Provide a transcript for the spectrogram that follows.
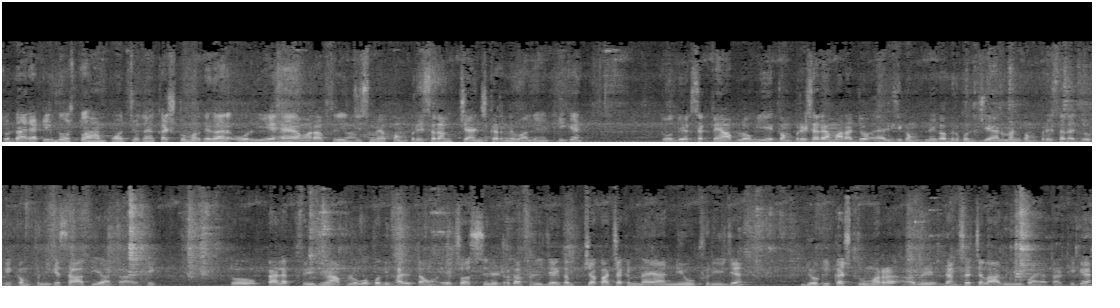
तो डायरेक्टली दोस्तों हम पहुँच चुके हैं कस्टमर के घर और ये है हमारा फ्रिज जिसमें कंप्रेसर हम चेंज करने वाले हैं, ठीक है? तो देख सकते हैं आप लोग, ये कंप्रेसर है हमारा, जो एलजी कंपनी का बिल्कुल जैनमन कंप्रेसर है, जो कि कंपनी के साथ ही आता है, ठीक? तो पहले फ्रिज में आप लोगों को दिखा देता हूँ, एक सौ अस्सी लीटर का फ्रिज है, एकदम चकाचक नया न्यू फ्रिज है, जो कि कस्टमर अभी ढंग से चला भी नहीं पाया था, ठीक है?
